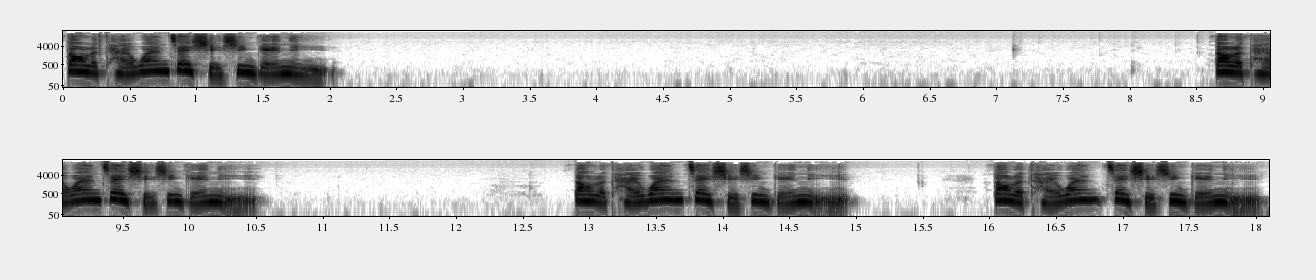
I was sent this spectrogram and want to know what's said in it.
到了台湾再写信给你。到了台湾再写信给你到了台湾再写信给你。到了台湾再写信给你。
